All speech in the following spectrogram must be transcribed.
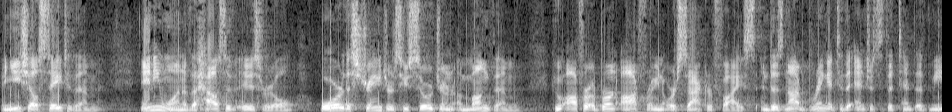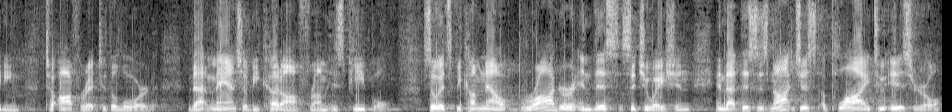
And ye shall say to them, Any one of the house of Israel, or the strangers who sojourn among them, who offer a burnt offering or sacrifice and does not bring it to the entrance of the tent of meeting to offer it to the Lord, that man shall be cut off from his people. So it's become now broader in this situation in that this does not just apply to Israel,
